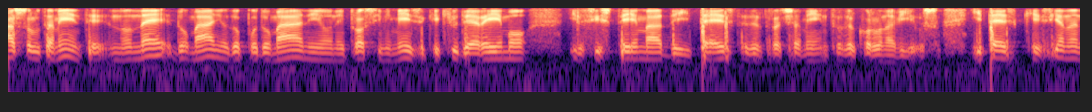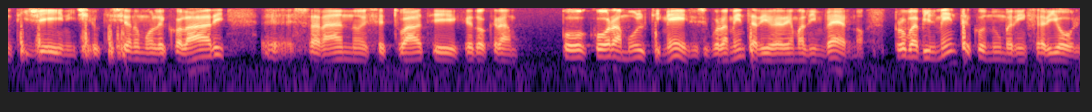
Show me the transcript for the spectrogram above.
Assolutamente, non è domani o dopodomani o nei prossimi mesi che chiuderemo il sistema dei test del tracciamento del coronavirus. I test che siano antigenici o che siano molecolari eh, saranno effettuati credo ancora molti mesi, sicuramente arriveremo all'inverno, probabilmente con numeri inferiori,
